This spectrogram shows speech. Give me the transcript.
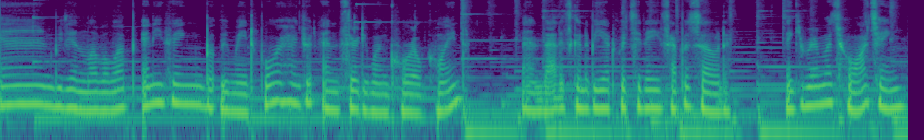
And we didn't level up anything, but we made 431 coral coins. And that is going to be it for today's episode. Thank you very much for watching.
